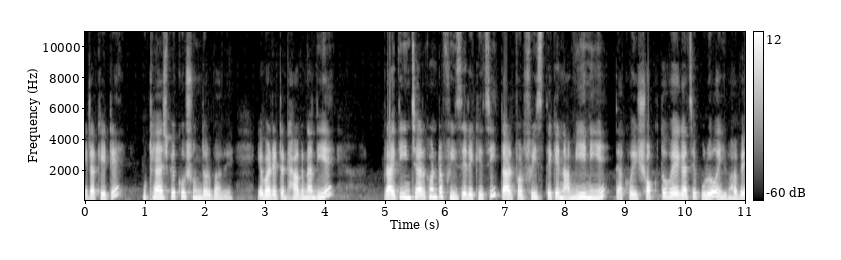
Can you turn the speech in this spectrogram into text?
এটা কেটে উঠে আসবে খুব সুন্দরভাবে। এবার এটা ঢাকনা দিয়ে প্রায় তিন চার ঘণ্টা ফ্রিজে রেখেছি, তারপর ফ্রিজ থেকে নামিয়ে নিয়ে, দেখো এই শক্ত হয়ে গেছে পুরো এইভাবে।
